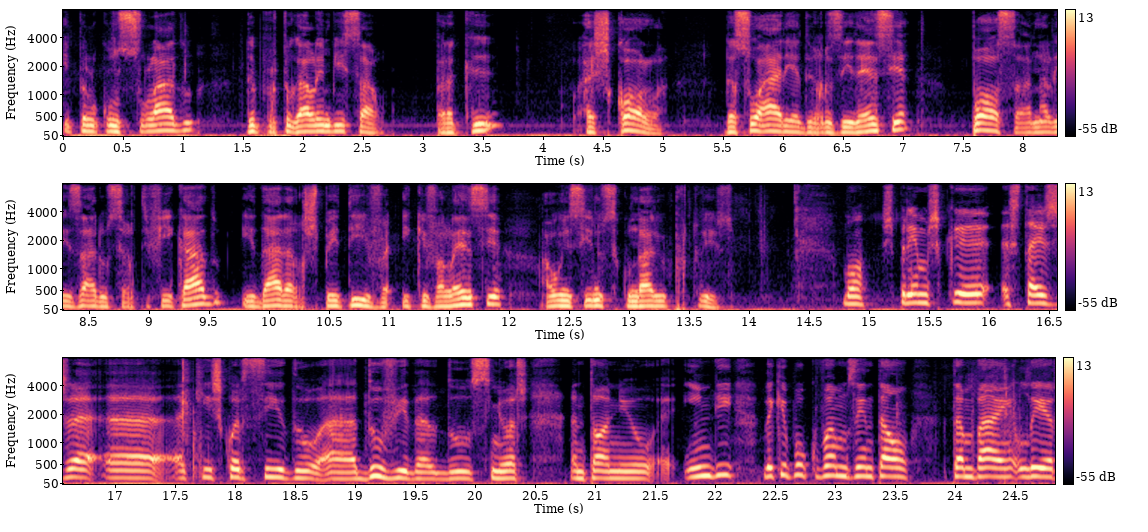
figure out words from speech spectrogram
e pelo Consulado de Portugal em Bissau, para que a escola da sua área de residência possa analisar o certificado e dar a respectiva equivalência ao ensino secundário português. Bom, esperemos que esteja uh, aqui esclarecido a dúvida do Sr. António Indi. Daqui a pouco vamos então também ler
